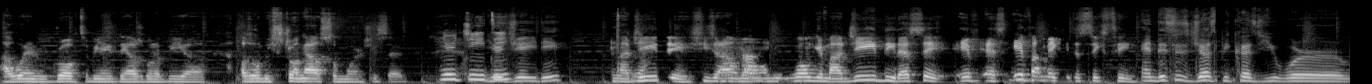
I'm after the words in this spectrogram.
I wouldn't grow up to be anything. I was going to be uh, I was going to be strung out somewhere. She said. Your your GD? GED. My GED. She's I'm, I'm going to get my GED. That's it. If as if I make it to 16. And this is just because you were.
